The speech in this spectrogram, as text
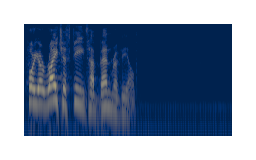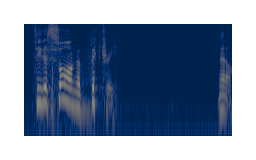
for your righteous deeds have been revealed. See, this song of victory. Now,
